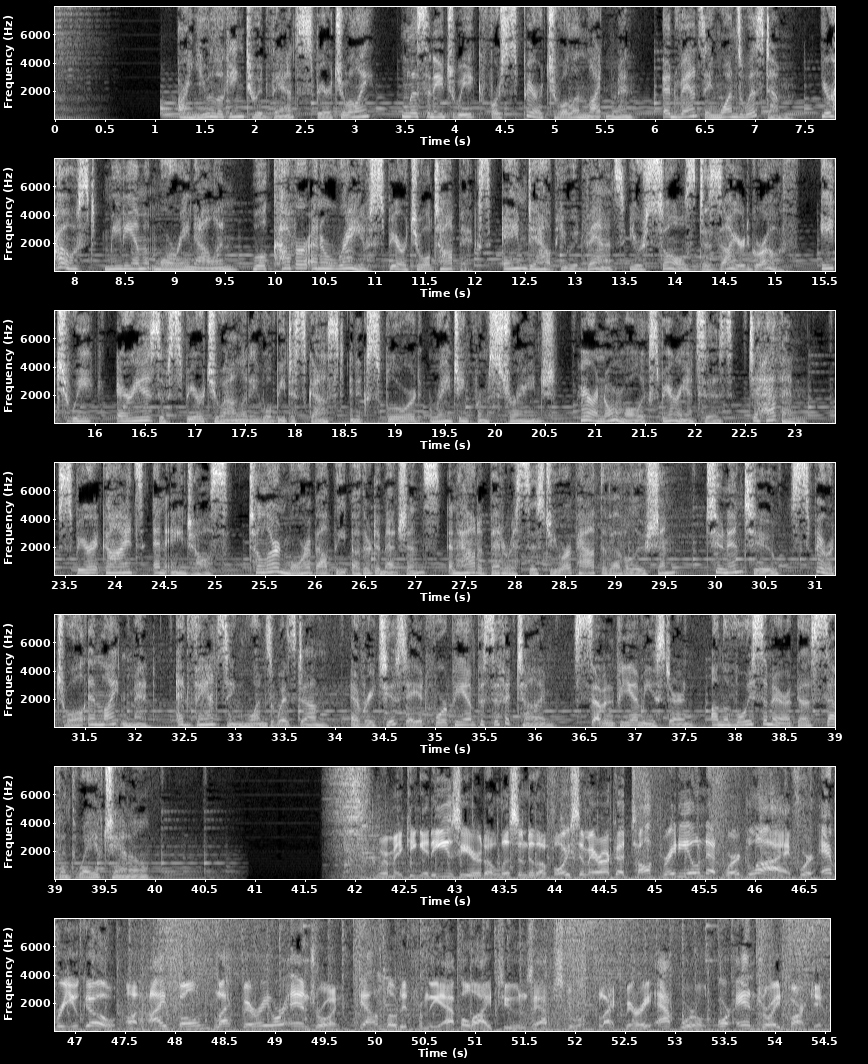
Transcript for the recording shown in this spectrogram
Are you looking to advance spiritually? Listen each week for spiritual enlightenment, advancing one's wisdom. Your host, medium Maureen Allen, will cover an array of spiritual topics aimed to help you advance your soul's desired growth. Each week, areas of spirituality will be discussed and explored ranging from strange, paranormal experiences to heaven, spirit guides, and angels. To learn more about the other dimensions and how to better assist your path of evolution, tune into Spiritual Enlightenment, Advancing One's Wisdom, every Tuesday at 4 p.m. Pacific Time, 7 p.m. Eastern, on the Voice America 7th Wave Channel. We're making it easier to listen to the Voice America Talk Radio Network live wherever you go on iPhone, Blackberry, or Android. Download it from the Apple iTunes App Store, Blackberry App World, or Android Market.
